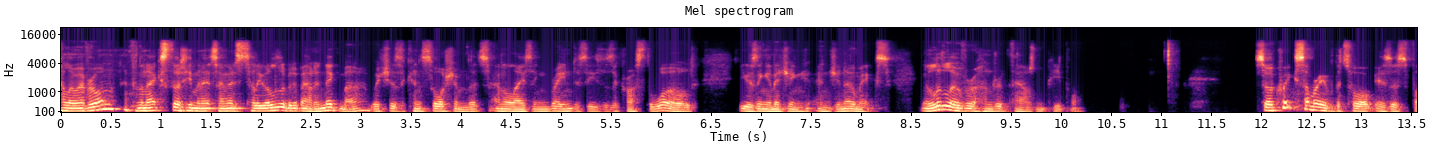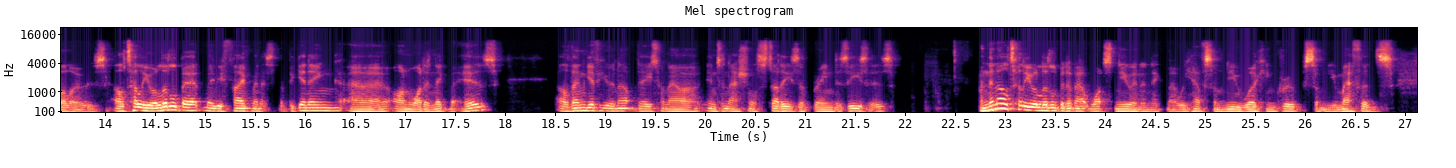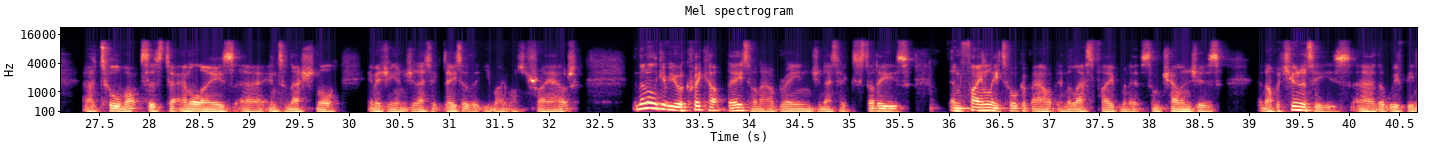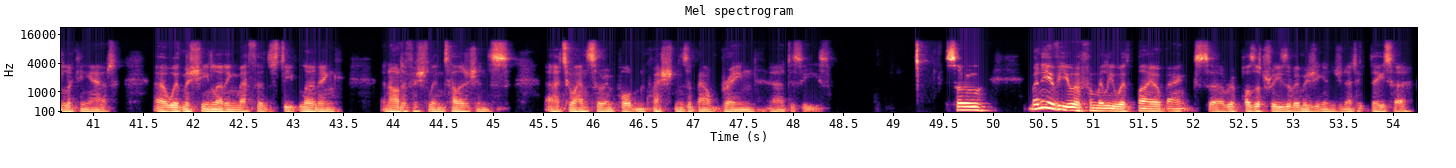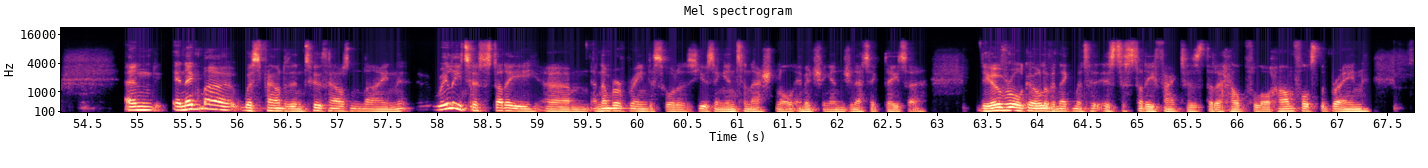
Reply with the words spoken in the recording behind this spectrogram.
hello, everyone. For the next 30 minutes, I'm going to tell you a little bit about Enigma, which is a consortium that's analyzing brain diseases across the world using imaging and genomics in a little over 100,000 people. So a quick summary of the talk is as follows. I'll tell you a little bit, maybe five minutes at the beginning, uh, on what Enigma is. I'll then give you an update on our international studies of brain diseases. And then I'll tell you a little bit about what's new in Enigma. We have some new working groups, some new methods, uh, toolboxes to analyze uh, international imaging and genetic data that you might want to try out. And then I'll give you a quick update on our brain genetic studies, and finally talk about, in the last five minutes, some challenges and opportunities uh, that we've been looking at uh, with machine learning methods, deep learning, and artificial intelligence uh, to answer important questions about brain uh, disease. So many of you are familiar with biobanks, repositories of imaging and genetic data. And Enigma was founded in 2009 really to study um, a number of brain disorders using international imaging and genetic data. The overall goal of Enigma to, is to study factors that are helpful or harmful to the brain.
